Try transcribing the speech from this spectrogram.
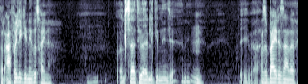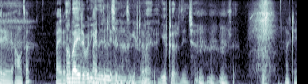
तर आफैले किनेको छैन। साथीभाइले किनिदिन्छ। त्यही भएर। अझ बाहिर जाँदा फेरि आउँछ। बाहिर पनि किनिदिनुहुन्छ गिफ्टहरू बाहिर गिफ्टहरू दिन्छ। ओके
